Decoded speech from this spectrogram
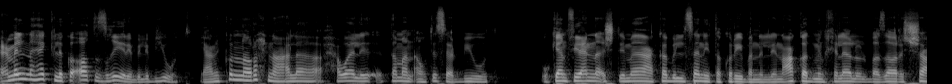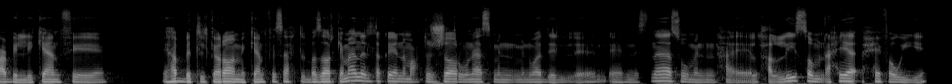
عملنا هيك لقاءات صغيرة بالبيوت يعني كنا رحنا على حوالي 8 أو 9 بيوت وكان في عنا اجتماع قبل سنة تقريبا اللي انعقد من خلاله البازار الشعبي اللي كان في في هبة الكرامة كان في ساحة البازار. كمان التقينا مع تجار وناس من من وادي النسناس ومن الحليصة ومن أحياء حيفوية.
